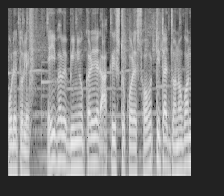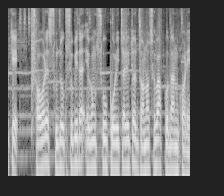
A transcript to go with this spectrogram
করে তোলে। এইভাবে বিনিয়োগকারীদের আকৃষ্ট করে শহরটি তার জনগণকে শহরের সুযোগ সুবিধা এবং সুপরিচালিত জনসেবা প্রদান করে।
